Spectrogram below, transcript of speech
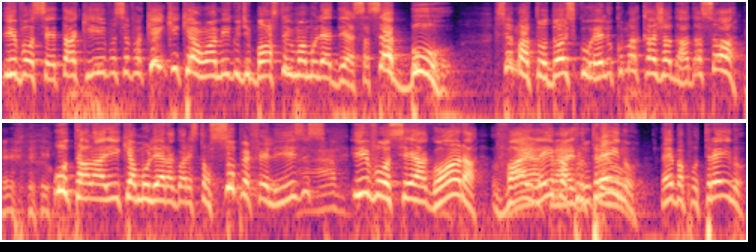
E você tá aqui e você fala: quem que quer um amigo de bosta e uma mulher dessa? Você é burro. Você matou dois coelhos com uma cajadada só. O talarico e a mulher agora estão super felizes. Ah. E você agora vai, Vai lembra pro treino? teu. Lembra pro treino?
